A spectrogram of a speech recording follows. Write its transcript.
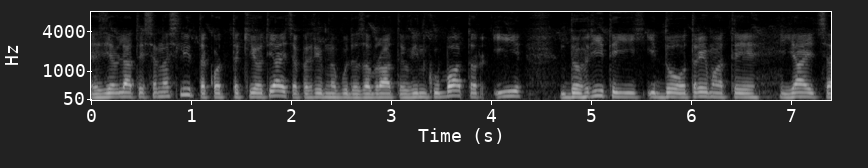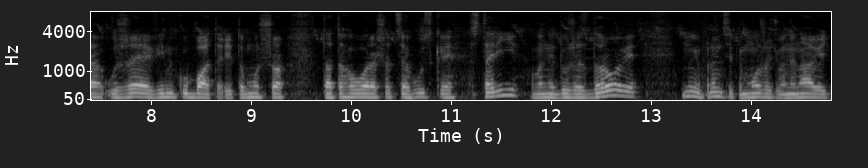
з'являтися на слід. Так от такі от яйця потрібно буде забрати в інкубатор і догріти їх і доотримати яйця уже в інкубаторі. Тому що тато говорить, що це гуски старі, вони дуже здорові. Ну і в принципі можуть вони навіть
